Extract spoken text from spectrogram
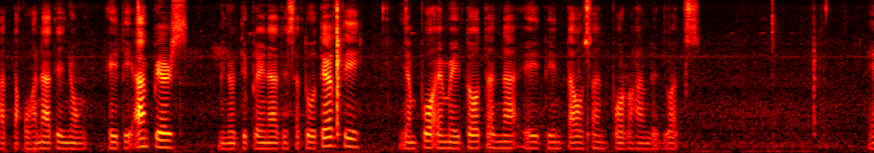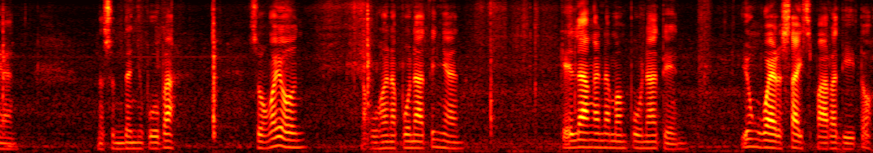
at nakuha natin yung 80 amperes, minultiply natin sa 230, yan po ay may total na 18,400 watts. Ayan. Nasundan nyo po ba? So ngayon, nakuha na po natin yan. Kailangan naman po natin yung wire size para dito.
